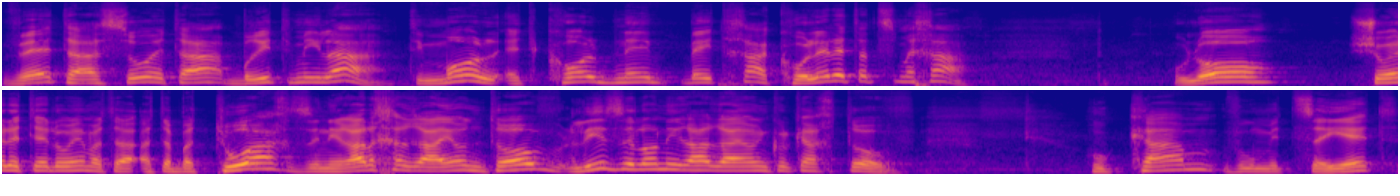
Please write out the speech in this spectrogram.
ותעשו את הברית מילה, תמול את כל בני ביתך, כולל את עצמך. הוא לא שואל את אלוהים, אתה, אתה בטוח? זה נראה לך רעיון טוב? לי זה לא נראה רעיון כל כך טוב. הוא קם והוא מציית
